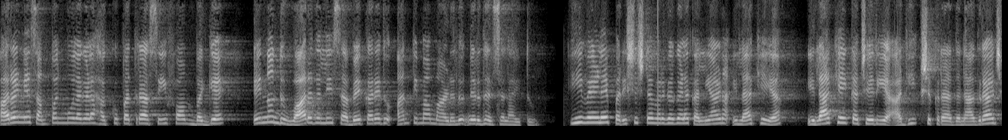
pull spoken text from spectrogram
ಅರಣ್ಯ ಸಂಪನ್ಮೂಲಗಳ ಹಕ್ಕುಪತ್ರ ಸಿ ಫಾರ್ಮ್ ಬಗ್ಗೆ ಇನ್ನೊಂದು ವಾರದಲ್ಲಿ ಸಭೆ ಕರೆದು ಅಂತಿಮ ಮಾಡಲು ನಿರ್ಧರಿಸಲಾಯಿತು. ಈ ವೇಳೆ ಪರಿಶಿಷ್ಟ ವರ್ಗಗಳ ಕಲ್ಯಾಣ ಇಲಾಖೆಯ ಇಲಾಖೆ ಕಚೇರಿಯ ಅಧೀಕ್ಷಕರಾದ ನಾಗರಾಜ್,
